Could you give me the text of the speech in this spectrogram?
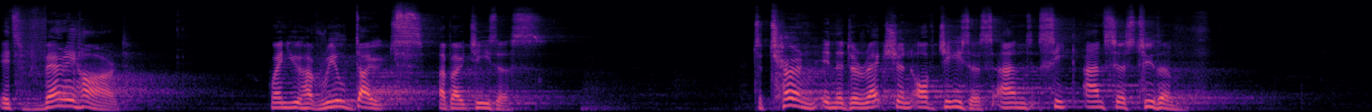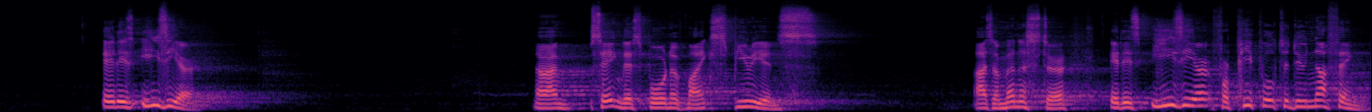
It's very hard when you have real doubts about Jesus, to turn in the direction of Jesus and seek answers to them. It is easier. Now, I'm saying this born of my experience as a minister. It is easier for people to do nothing,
